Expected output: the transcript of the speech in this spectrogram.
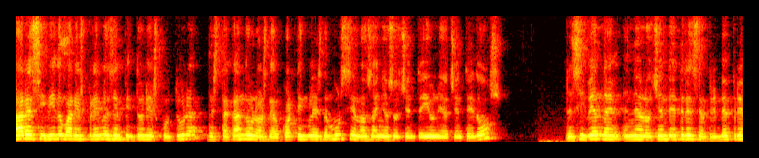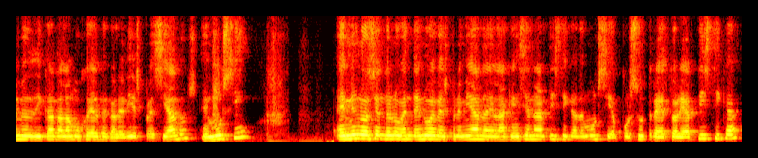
Ha recibido varios premios en pintura y escultura, destacando los del Corte Inglés de Murcia en los años 81 y 82, recibiendo en el 83 el primer premio dedicado a la mujer de Galerías Preciados en Murcia. En 1999 es premiada en la Quincena Artística de Murcia por su trayectoria artística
